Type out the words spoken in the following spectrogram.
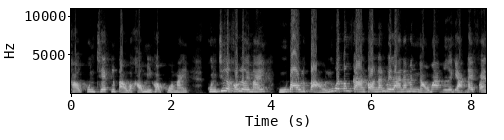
เขาคุณเช็คหรือเปล่าว่าเขามีครอบครัวไหมคุณเชื่อเขาเลยไหมหูเบาหรือเปล่า หรือว่าต้องการตอนนั้นเวลานั้นมันเหงามากเลย อยากได้แฟน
